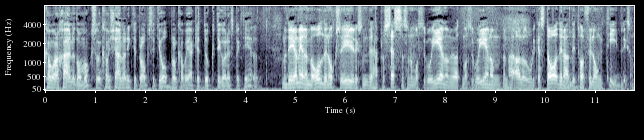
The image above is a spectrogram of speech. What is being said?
kan vara stjärnor de också. De kan tjäna riktigt bra på sitt jobb och de kan vara jäkligt duktiga och respekterade. Men det jag menar med åldern också är ju liksom den här processen som de måste gå igenom nu. Att de måste gå igenom de här alla olika stadierna. Det tar för lång tid liksom.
